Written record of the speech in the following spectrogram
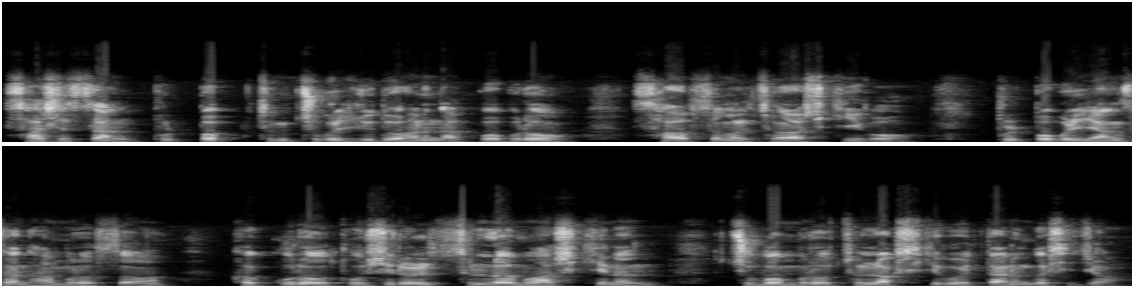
사실상 불법 증축을 유도하는 악법으로 사업성을 저하시키고 불법을 양산함으로써 거꾸로 도시를 슬럼화시키는 주범으로 전락시키고 있다는 것이죠.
